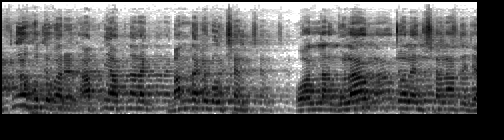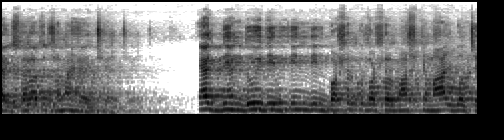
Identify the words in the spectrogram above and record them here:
আপনিও হতে পারেন, আপনি আপনার এক বান্দাকে বলছেন, ও আল্লাহর গোলাম, চলেন সালাতে যাই, সালাতের সময় হয়েছে। একদিন, দুই দিন, তিন দিন বছরকে বছর, মাসকে মাস বলছে,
